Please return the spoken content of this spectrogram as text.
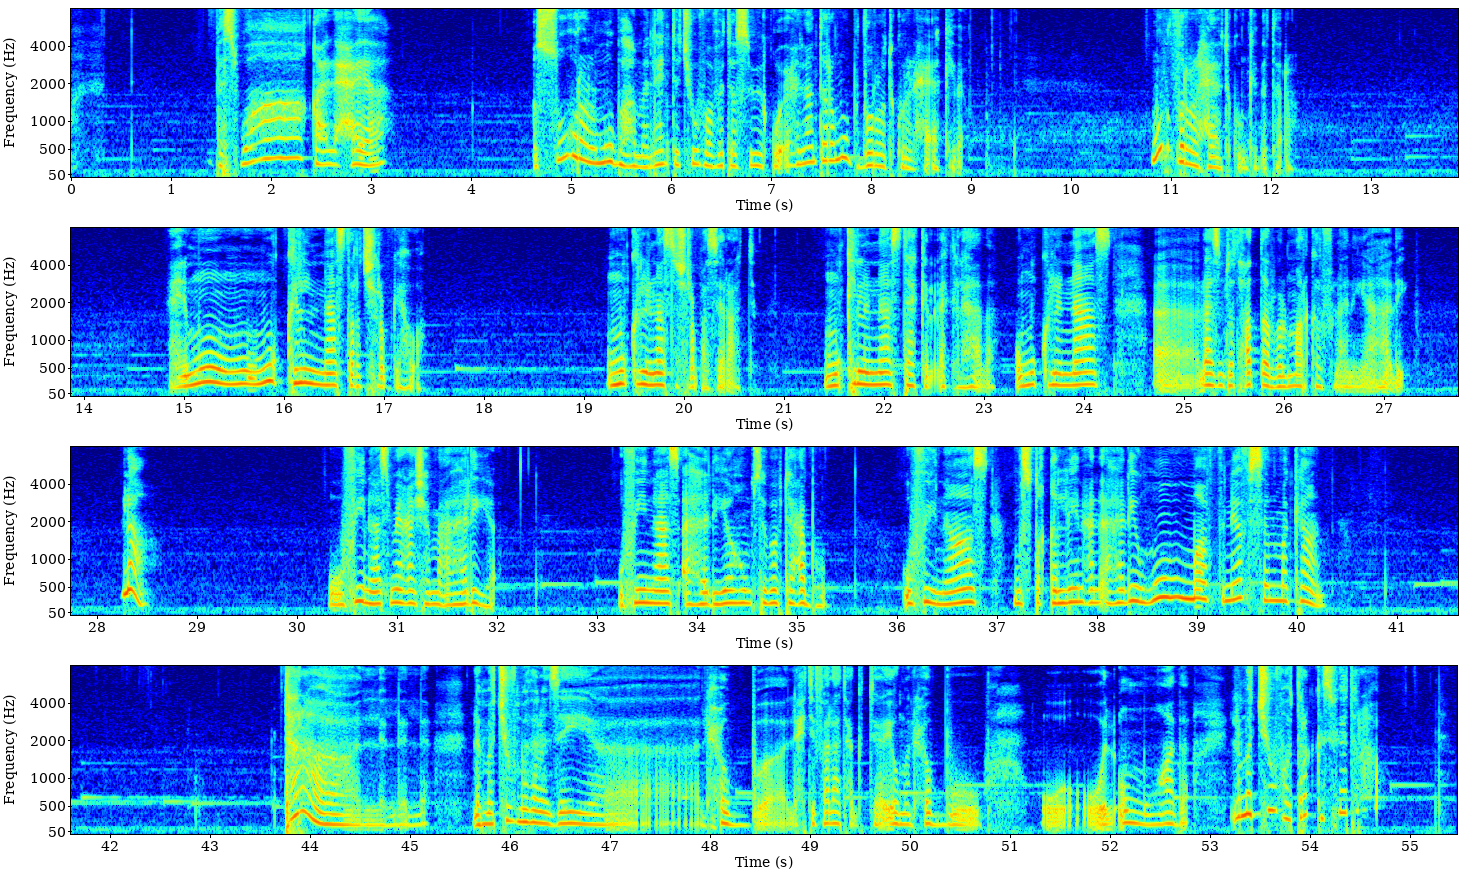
بس واقع الحياة الصورة المبهمة اللي أنت تشوفها في تسويق وإعلان ترى مو بالضرورة تكون الحياة كذا. مو بالضرورة الحياة تكون كذا ترى. يعني مو مو, مو كل الناس ترى تشرب قهوة. ومو كل الناس تشرب عصيرات. ومو كل الناس تاكل الأكل هذا. ومو كل الناس آه لازم تتعطر بالماركة الفلانية هذه. لا. وفي ناس ما عايشة مع أهليها وفي ناس أهليهم سبب تعبهم. وفي ناس مستقلين عن أهليهم هم في نفس المكان. ترى لما تشوف مثلا زي آه، الحب الاحتفالات حقت يوم الحب. و... والأم وهذا لما تشوفها وتركز فيها ترى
